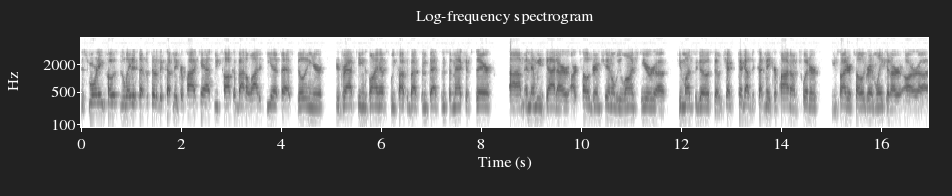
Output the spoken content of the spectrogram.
this morning posted the latest episode of the Cutmaker podcast. We talk about a lot of DFS, building your your DraftKings lineups. We talk about some bets and some matchups there, um, and then we've got our, our Telegram channel we launched here uh, a few months ago. So check check out the Cutmaker Pod on Twitter. You can find our Telegram link in our our uh,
